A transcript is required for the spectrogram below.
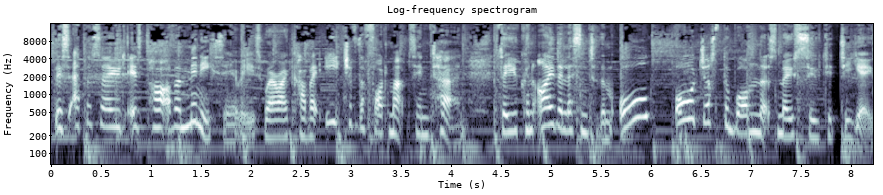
This episode is part of a mini series where I cover each of the FODMAPs in turn, so you can either listen to them all or just the one that's most suited to you.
